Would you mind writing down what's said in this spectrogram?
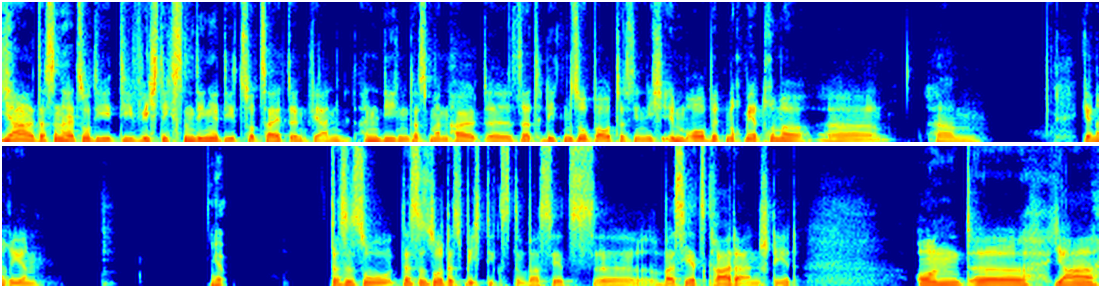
ja, das sind halt so die, die wichtigsten Dinge, die zurzeit irgendwie an, anliegen, dass man halt äh, Satelliten so baut, dass sie nicht im Orbit noch mehr Trümmer äh, ähm, generieren. Ja. Das ist so, das ist so das Wichtigste, was jetzt, äh, was jetzt gerade ansteht. Und äh, ja,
